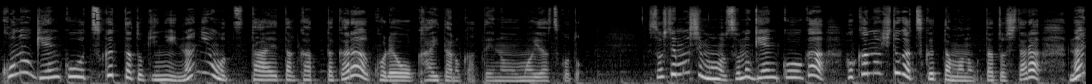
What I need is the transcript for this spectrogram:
この原稿を作った時に何を伝えたかったからこれを書いたのかっていうのを思い出すことそしてもしもその原稿が他の人が作ったものだとしたら何を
